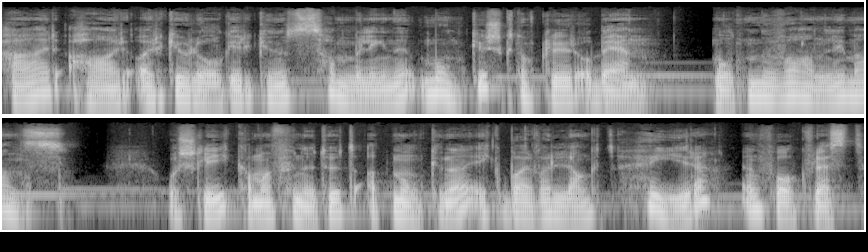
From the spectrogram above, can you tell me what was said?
Her har arkeologer kunnet sammenligne munkers knokler og ben mot den vanlige manns. Og slik har man funnet ut at munkene ikke bare var langt høyere enn folk flest,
